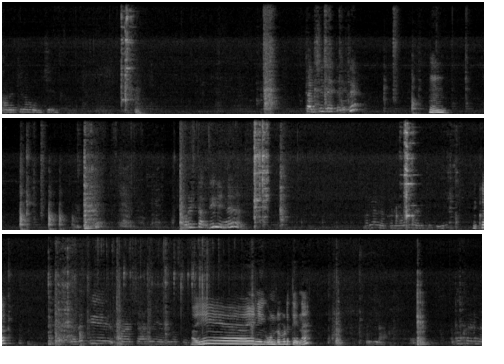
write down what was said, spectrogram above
ಅದಕ್ಕಿಂತ ಮುಂಚೆ ಕಲ್ಸಿದೈತೆ ಇದೆ ಹ್ಞೂ ಅವ್ರಿಗೆ ತೆಗ್ದಿಲ್ಲ ಇನ್ನ ಅಲ್ಲ ನಾ ಕಡೆ ಹೋಗಿ ನಡಿತೈತಿ ಯಾಕೆ ಅದಕ್ಕೆ ಮಾಡ್ಸಾರ ಅಯ್ಯ ಈಗ ಉಂಡು ಬಿಡ್ತೀನ ಇಲ್ಲ ಅದು ಖರೇನ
